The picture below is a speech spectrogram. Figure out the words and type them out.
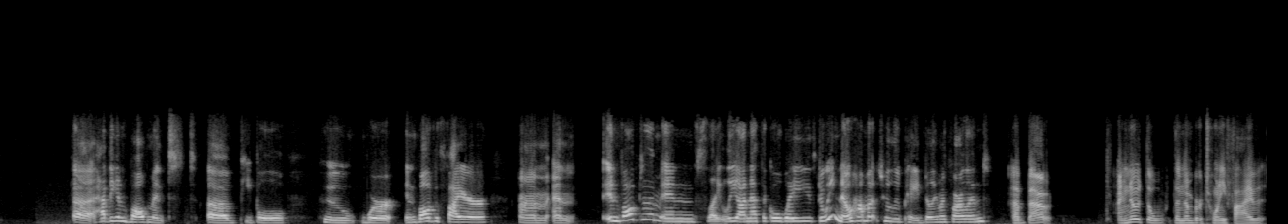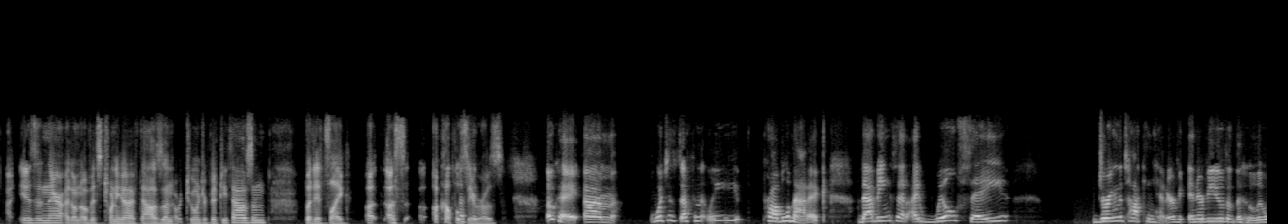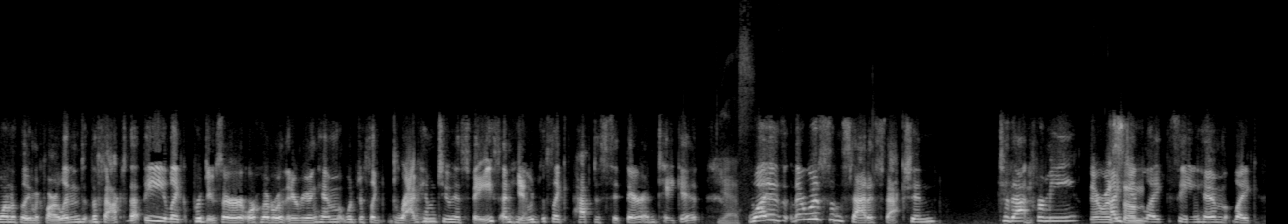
uh, had the involvement of people who were involved with Fyre um, and involved them in slightly unethical ways. Do we know how much Hulu paid Billy McFarland? About, I know the the number twenty five is in there. I don't know if it's twenty five thousand or two hundred fifty thousand, but it's like a, a, a couple think- zeros. Okay, um, which is definitely problematic. That being said, I will say during the talking head interview of the Hulu one with William McFarland, the fact that the like producer or whoever was interviewing him would just like drag him to his face and he Yeah. would just like have to sit there and take it Yes. was there was some satisfaction to that for me. There was I some. did like seeing him like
